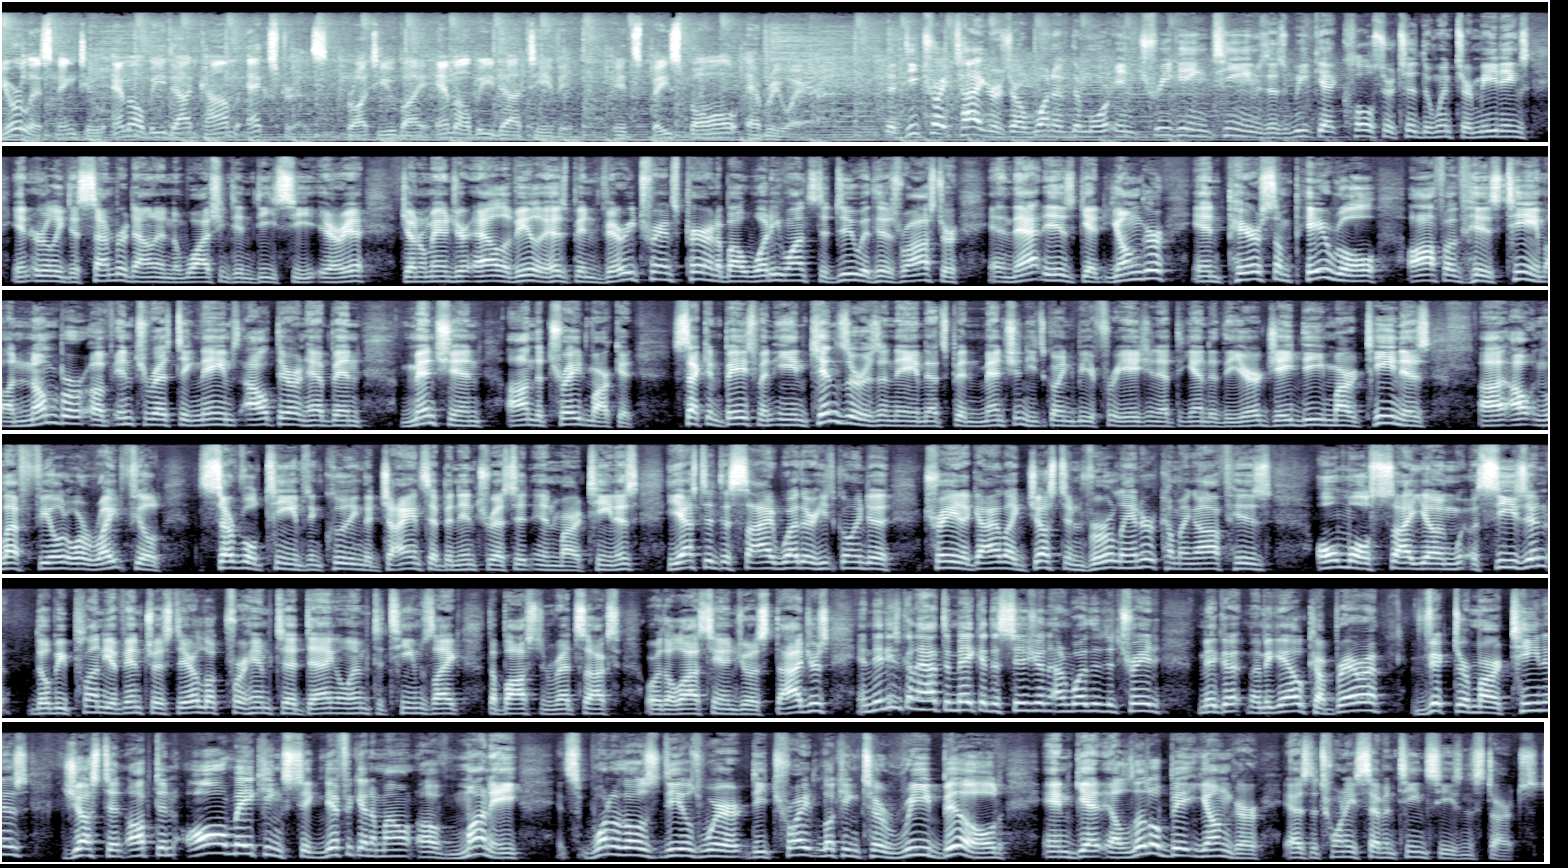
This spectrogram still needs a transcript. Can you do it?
You're listening to MLB.com Extras, brought to you by MLB.tv. It's baseball everywhere. The Detroit Tigers are one of the more intriguing teams as we get closer to the winter meetings in early December down in the Washington, D.C. area. General Manager Al Avila has been very transparent about what he wants to do with his roster, and that is get younger and pare some payroll off of his team. A number of interesting names out there and have been mentioned on the trade market. Second baseman Ian Kinsler is a name that's been mentioned. He's going to be a free agent at the end of the year. J.D. Martinez uh, out in left field or right field. Several teams, including the Giants, have been interested in Martinez. He has to decide whether he's going to trade a guy like Justin Verlander coming off his almost Cy Young season. There'll be plenty of interest there. Look for him to dangle him to teams like the Boston Red Sox or the Los Angeles Dodgers. And then he's going to have to make a decision on whether to trade Miguel Cabrera, Victor Martinez, Justin Upton, all making significant amount of money. It's one of those deals where Detroit looking to rebuild and get a little bit younger as the 2017 season starts.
